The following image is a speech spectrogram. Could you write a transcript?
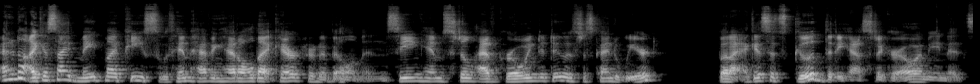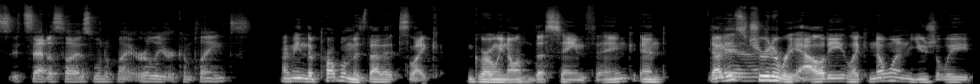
I don't know, I guess I had made my peace with him having had all that character development, and seeing him still have growing to do is just kind of weird. But I I guess it's good that he has to grow. I mean, it's it satisfies one of my earlier complaints. I mean, the problem is that it's like growing on the same thing, and that is Yeah. true to reality. Like, no one usually,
